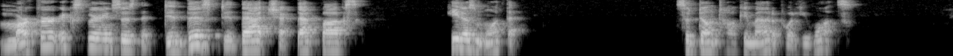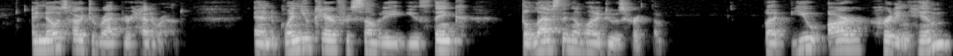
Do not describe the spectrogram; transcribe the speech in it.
marker experiences that did this, did that, check that box. He doesn't want that. So don't talk him out of what he wants. I know it's hard to wrap your head around. And when you care for somebody, you think the last thing I want to do is hurt them but you are hurting him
